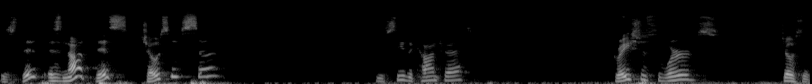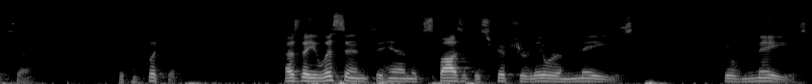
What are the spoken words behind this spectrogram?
Is this is not this Joseph's son? You see the contrast? Gracious words, Joseph's son. They're conflicted. As they listened to him exposit the scripture, they were amazed. They were amazed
